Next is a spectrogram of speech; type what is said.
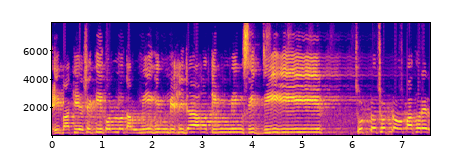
এই পাখি এসে কি করলো তার মিহিম বিহিজারাতিম মিন সিজ্জিল ছোট্ট ছোট্ট পাথরের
